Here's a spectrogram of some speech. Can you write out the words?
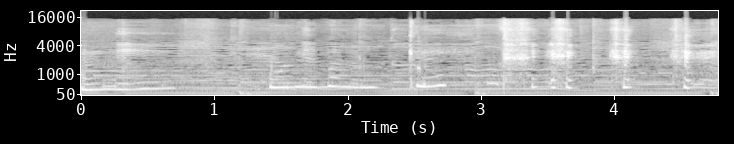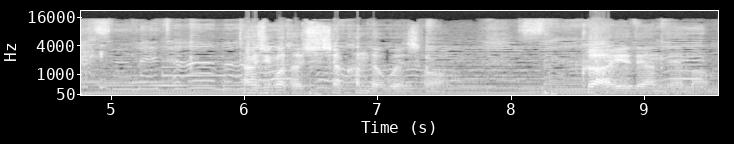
언니, 오늘만 올게. 당신과 다시 시작한다고 해서 그 아이에 대한 내 마음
